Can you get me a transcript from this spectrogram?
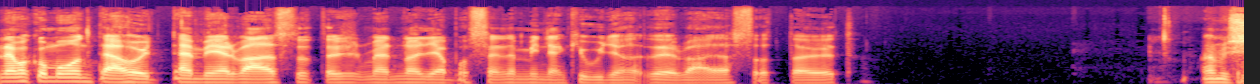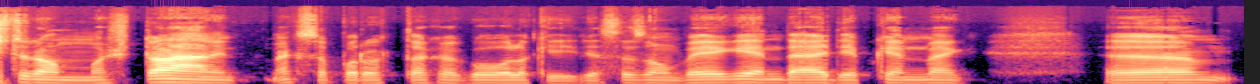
nem akkor mondtál, hogy te miért választottad, mert nagyjából szerintem mindenki ugyanazért választotta őt. Nem is tudom, most talán itt megszaporodtak a gólok így a szezon végén, de egyébként meg um,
